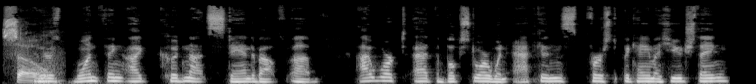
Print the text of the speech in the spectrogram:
So, there's one thing I could not stand about. Uh, I worked at the bookstore when Atkins first became a huge thing.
